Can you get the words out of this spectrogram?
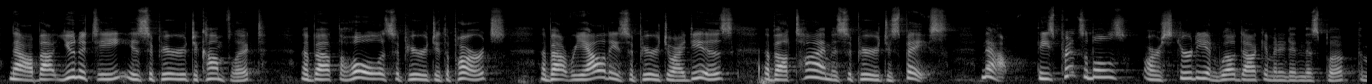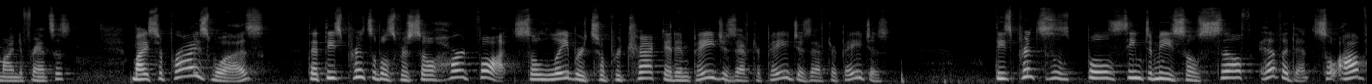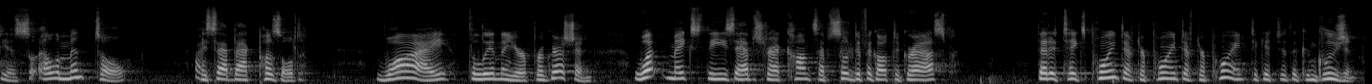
Now, about unity is superior to conflict, about the whole is superior to the parts, about reality is superior to ideas, about time is superior to space. Now, these principles are sturdy and well documented in this book, The Mind of Francis. My surprise was that these principles were so hard fought, so labored, so protracted in pages after pages after pages. These principles seemed to me so self evident, so obvious, so elemental. I sat back puzzled. Why the linear progression? What makes these abstract concepts so difficult to grasp that it takes point after point after point to get to the conclusion?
